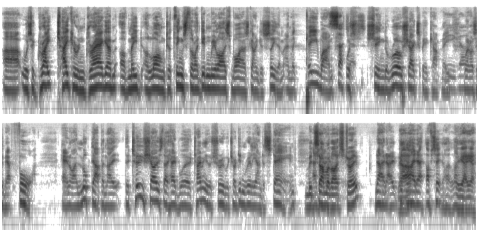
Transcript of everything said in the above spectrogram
uh, was a great taker and dragger of me along to things that I didn't realise why I was going to see them. And the key one Such was as? seeing the Royal Shakespeare Company There you go. when I was about four. And I looked up, and they the two shows they had were Taming of the Shrew, which I didn't really understand. Midsummer And, uh, Night's Dream. no, no, a bit No? later. I've seen. I love Yeah, that.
